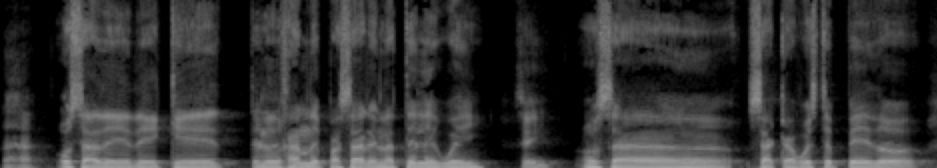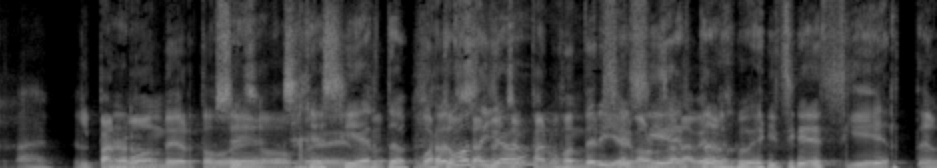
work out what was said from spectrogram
Ajá. O sea, de, de que te lo dejaron de pasar en la tele, güey. Sí. O sea, se acabó este pedo. Ay, el Pan. Wonder, todo Sí, eso. sí, es cierto. Guarda ¿Cómo tu se llama? Pan Wonder y Sí, vámonos a la verga. Sí, es cierto.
